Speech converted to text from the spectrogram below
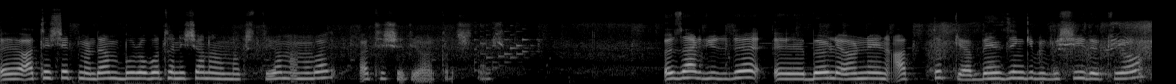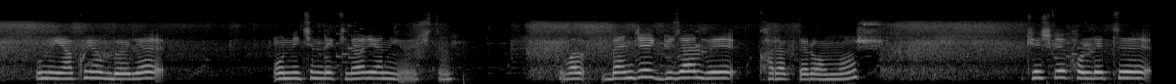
e, ateş etmeden bu robota nişan almak istiyorum ama bak ateş ediyor arkadaşlar. Özel güdüde e, böyle örneğin attık ya benzin gibi bir şey döküyor. Bunu yakıyorum böyle. Onun içindekiler yanıyor işte. Bence güzel bir karakter olmuş. Keşke Colette'i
